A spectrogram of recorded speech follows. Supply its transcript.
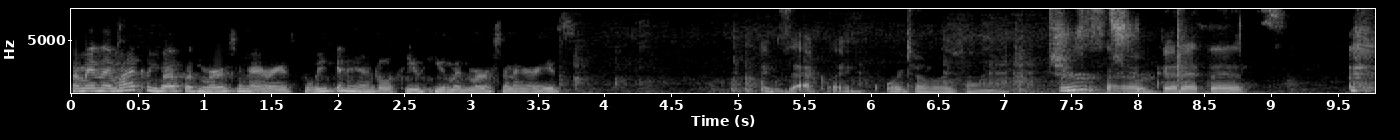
I mean, they might come back with mercenaries, but we can handle a few human mercenaries. Exactly. We're totally fine. Sure. We're so good at this.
